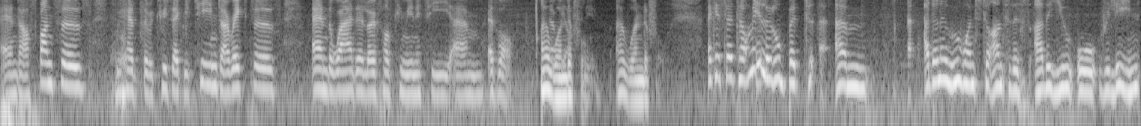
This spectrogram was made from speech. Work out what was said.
and our sponsors. We had the Recruit Agri team, directors, and the wider Lowveld community um, as well. Oh, wonderful. Oh, wonderful. Okay, so tell me a little bit. Um, I don't know who wants to answer this, either you or Relene.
